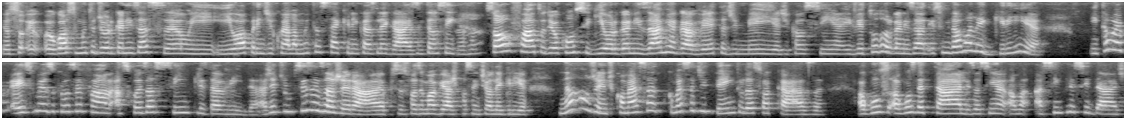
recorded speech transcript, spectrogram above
Eu, sou, eu, eu gosto muito de organização e, e, eu aprendi com ela muitas técnicas legais. Então, assim, uhum. só o fato de eu conseguir organizar minha gaveta de meia, de calcinha e ver tudo organizado, isso me dá uma alegria. Então, é, é isso mesmo que você fala, as coisas simples da vida. A gente não precisa exagerar, ah, eu preciso fazer uma viagem para sentir alegria. Não, gente, começa, começa de dentro da sua casa alguns, alguns detalhes, assim, a, a, simplicidade.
